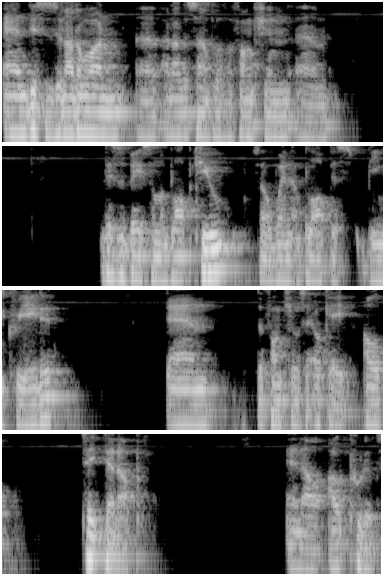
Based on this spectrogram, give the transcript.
And this is another one, uh, another sample of a function. Um, this is based on a blob queue. So when a blob is being created, then the function will say, okay, I'll take that up and I'll output it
